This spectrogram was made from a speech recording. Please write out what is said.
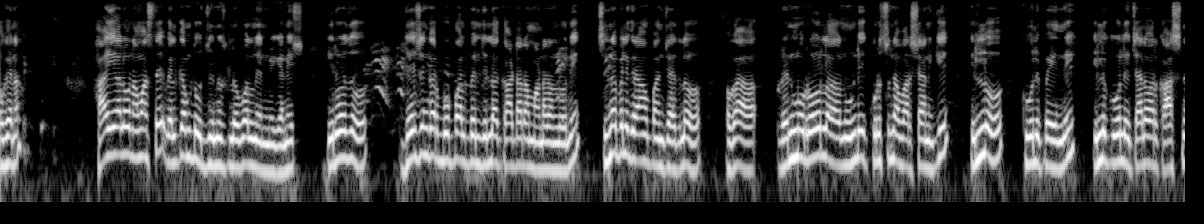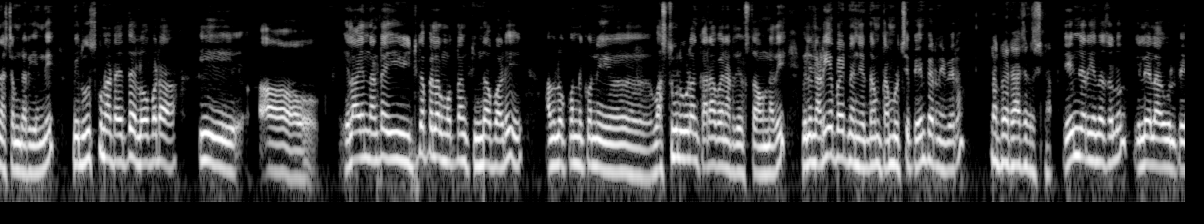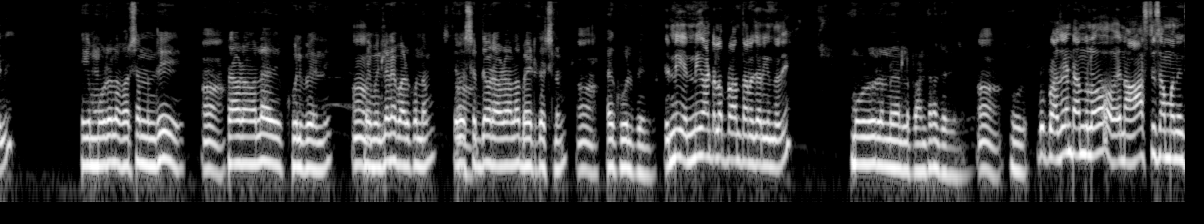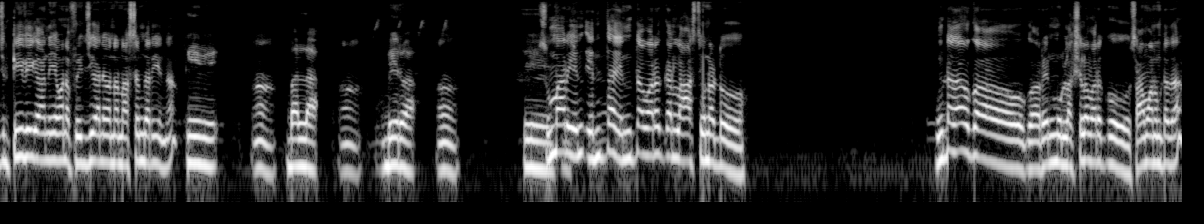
ఓకేనా? Hi hello నమస్తే. Welcome to Genus Global. నేను మీ గణేష్. ఈరోజు జయశంకర్ భూపాలపల్లి జిల్లా కాటారా మండలంలోని చిన్నపల్లి గ్రామ పంచాయతీలో ఒక రెండు మూడు రోజుల నుండి కురుస్తున్న వర్షానికి ఇల్లు కూలిపోయింది. ఇల్లు కూలి చాలా వరకు ఆస్తి నష్టం జరిగింది. మీరు చూసుకున్నట్టయితే లోపల ఈ ఎలా అయిందంటే ఈ ఇటుక పిల్లలు మొత్తం కింద పడి అందులో కొన్ని కొన్ని వస్తువులు కూడా ఖరాబ్ అయినట్టు తెలుస్తూ ఉన్నది. వీళ్ళని అడిగే ప్రయత్నం చేద్దాం. తమ్ముడు చెప్పి ఏం పేరు నీ పేరు? నా పేరు రాజకృష్ణ. ఏం జరిగింది అసలు? ఇల్లు ఎలా కూలిపోయింది? ఈ మూడేళ్ళ వర్షం నుండి రావడం వల్ల అది కూలిపోయింది. మేము ఇంట్లోనే పడుకున్నాం. ఏదో శబ్దం రావడం వల్ల బయటకు వచ్చినాం. అది కూలిపోయింది. ఎన్ని ఎన్ని గంటల ప్రాంతాన జరిగింది అది? మూడు రెండు గంటల ప్రాంతం జరిగింది. మూడు. ఇప్పుడు ప్రజెంట్ అందులో ఏమైనా ఆస్తి సంబంధించిన టీవీ కానీ ఏమైనా ఫ్రిడ్జ్ కానీ ఏమైనా నష్టం జరిగిందా? టీవీ బల్ల బీరువా. సుమారు ఎంత ఎంత వరకు అందులో ఆస్తి ఉన్నట్టు ఉంటుందా? ఒక ఒక రెండు మూడు లక్షల వరకు సామాన్ ఉంటుందా?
